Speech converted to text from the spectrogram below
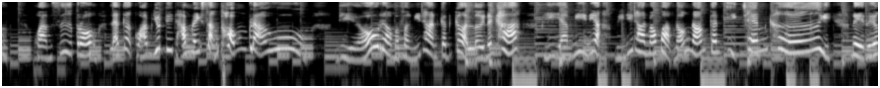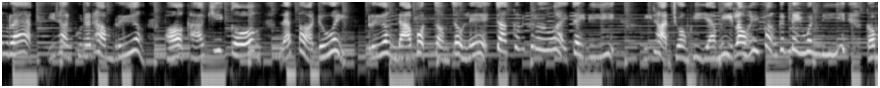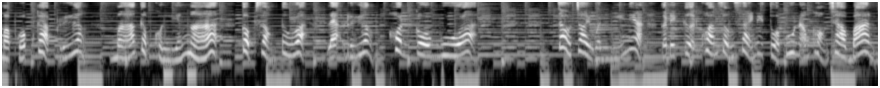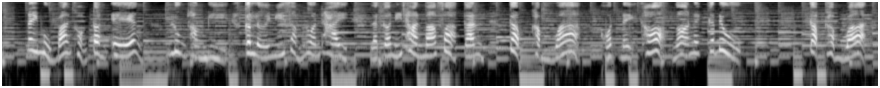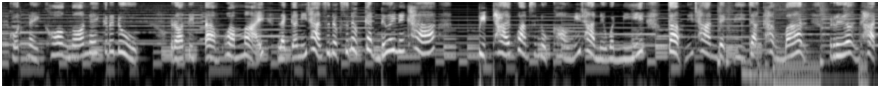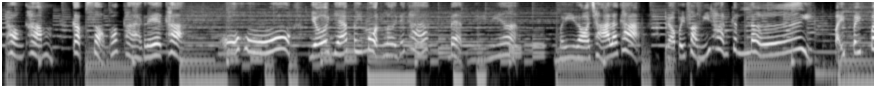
ความซื่อตรง และเกิดความยุติธรรมในสังคมเรา เดี๋ยวเรามาฟังนิทานกันก่อนเลยนะคะ พี่ยามีเนี่ยมีนิทานมาฝากน้องๆกันอีกเช่นเคย ในเรื่องแรก นิทานคุณธรรมเรื่อง พ่อค้าขี้โกง และต่อด้วย เรื่องดาบทจอมเจ้าเล่ห์จากคุณครูหายใจดีนิทานช่วงพี่ยามีเล่าให้ฟังกันในวันนี้ ก็มาพบกับเรื่องหมากับคนเลี้ยงหมา กบสองตัว และเรื่องคนโกงวัว เจ้าจ้อยวันนี้เนี่ยก็ได้เกิดความสงสัยในตัวผู้นำของชาวบ้าน ในหมู่บ้านของตนเอง ลุงทองดีก็เลยมีสำนวนไทย และก็นิทานมาฝากกัน กับคำว่า คดในข้องอในกระดูก กับคำว่า คดในข้องอในกระดูกรอติดตามความหมายและก็นิทานสนุกสนุกกันด้วยนะคะ ปิดท้ายความสนุกของนิทานในวันนี้ กับนิทานเด็กดีจากทางบ้าน เรื่องถาดทองคำกับสองพ่อคาเร่ค่ะ โอ้โห เยอะแยะไปหมดเลยนะคะ แบบนี้เนี่ย ไม่รอช้าแล้วค่ะ เราไปฟังนิทานกันเลย ไปไปไป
